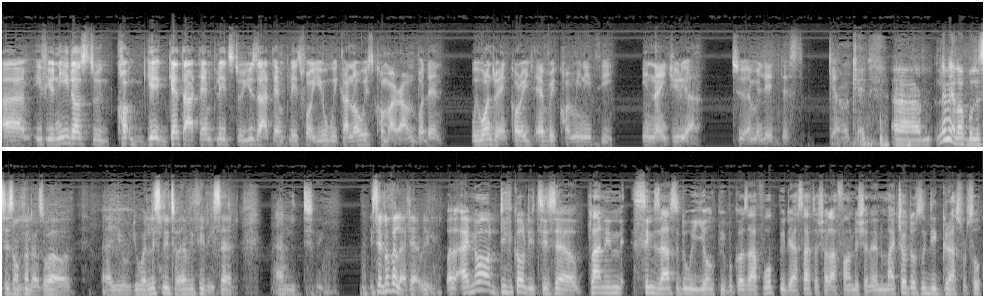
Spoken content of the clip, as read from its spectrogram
Um, if you need us to get, get our templates to use our templates for you, we can always come around. But then we want to encourage every community in Nigeria to emulate this. Yeah. Okay. Um, let me allow Bolu say something as well. Uh, you you were listening to everything he said, and it's a novel idea, really. Well, I know how difficult it is uh, planning things that has to do with young people because I've worked with the Asisat Oshoala Foundation and my church also did grassroots. So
